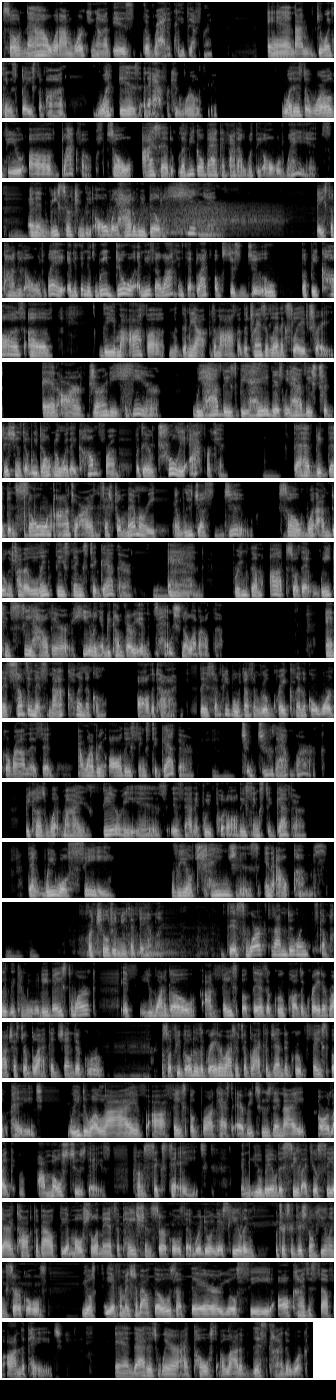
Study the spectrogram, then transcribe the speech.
So now what I'm working on is the radically different. And I'm doing things based upon what is an African worldview? What is the worldview of Black folks? So I said, let me go back and find out what the old way is. Mm. And in researching the old way, how do we build healing based upon the old way? And the thing is, we do, and these are a lot of things that Black folks just do, but because of the Ma'afa, the, the Ma'afa, the transatlantic slave trade, and our journey here, we have these behaviors, we have these traditions that we don't know where they come from, but they're truly African mm. that have been, that have been sewn onto our ancestral memory, and we just do. So what I'm doing is trying to link these things together and bring them up so that we can see how they're healing and become very intentional about them. And it's something that's not clinical all the time. There's some people who've done some real great clinical work around this, and I want to bring all these things together mm-hmm. to do that work. Because what my theory is, is that if we put all these things together, that we will see real changes in outcomes mm-hmm. for children, youth, and family. This work that I'm doing is completely community based work. If you want to go on Facebook, there's a group called the Greater Rochester Black Agenda Group. So if you go to the Greater Rochester Black Agenda Group Facebook page, we do a live uh, Facebook broadcast every Tuesday night, or like on most Tuesdays from six to eight. And you'll be able to see, like you'll see, I talked about the emotional emancipation circles that we're doing. There's healing, which are traditional healing circles. You'll see information about those up there. You'll see all kinds of stuff on the page. And that is where I post a lot of this kind of work.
